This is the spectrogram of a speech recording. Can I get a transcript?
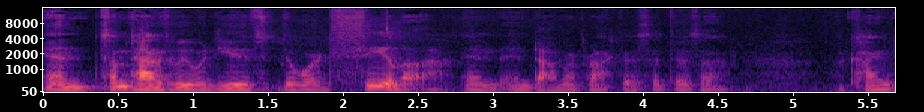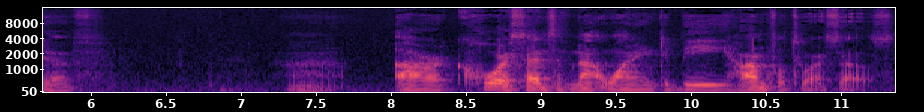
And sometimes we would use the word sila in, in Dharma practice, that there's a, a kind of uh, our core sense of not wanting to be harmful to ourselves,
